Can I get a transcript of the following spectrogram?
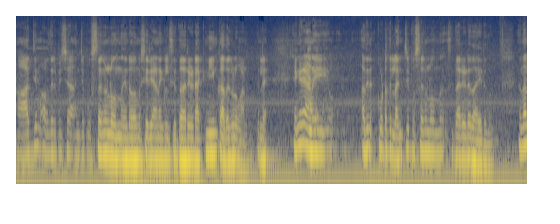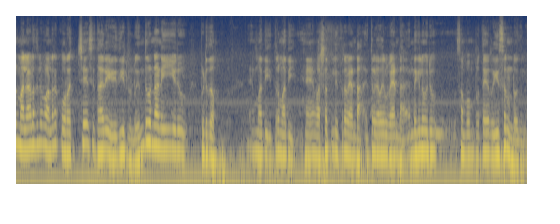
ആദ്യം അവതരിപ്പിച്ച അഞ്ച് പുസ്തകങ്ങളിലൊന്ന് എന്റെ ഓർമ്മ ശരിയാണെങ്കിൽ സിതാരയുടെ അഗ്നിയും കഥകളുമാണ് അല്ലേ? എങ്ങനെയാണ് ഈ അതിന് കൂട്ടത്തിൽ അഞ്ച് പുസ്തകങ്ങളിലൊന്ന് സിതാരയുടേതായിരുന്നു? എന്നാൽ മലയാളത്തിൽ വളരെ കുറച്ച് സിതാര എഴുതിയിട്ടുള്ളൂ. എന്തുകൊണ്ടാണ് ഈ ഒരു പിടുത്തം? മതി ഇത്ര മതി. വർഷത്തിൽ ഇത്ര വേണ്ട ഇത്ര കഥകൾ വേണ്ട. എന്തെങ്കിലും ഒരു സംഭവം പ്രത്യേക റീസൺ ഉണ്ടോ ഇതിന്?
